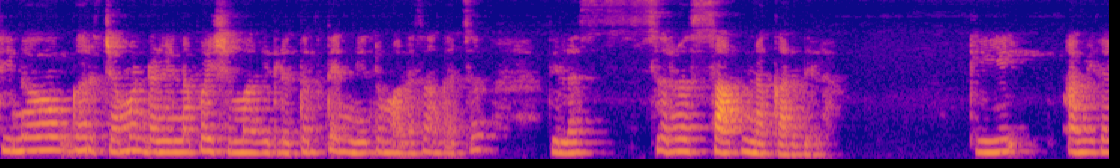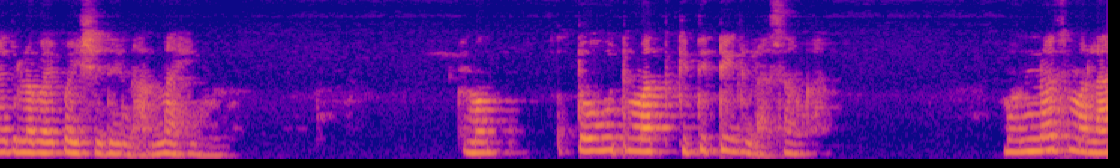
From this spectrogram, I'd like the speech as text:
तिनं घरच्या मंडळींना पैसे मागितले तर त्यांनी तुम्हाला सांगायचं तिला सरळ साफ नकार दिला. की आम्ही काय तुला बाई पैसे देणार नाही म्हणून. मग तो उत्मात किती टिकला सांगा. म्हणूनच मला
